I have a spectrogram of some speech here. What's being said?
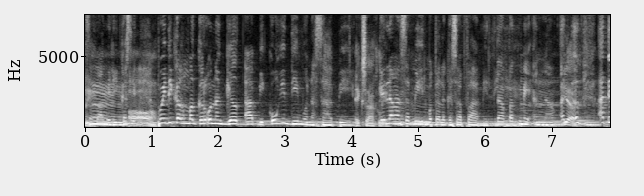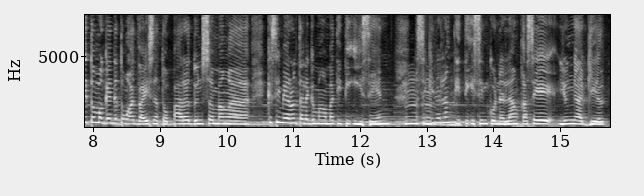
Exactly. sa family. Kasi Oo. pwede kang magkaroon ng guilt, Abby, kung hindi mo nasabi. Exactly. Kailangan sabihin mo talaga sa family. Dapat may alam. At, Yeah. at, at ito maganda tong advice na to para dun sa mga, kasi meron talaga mga matitiisin. Sige na lang, titiisin ko na lang kasi yung nga guilt,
